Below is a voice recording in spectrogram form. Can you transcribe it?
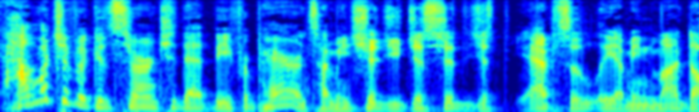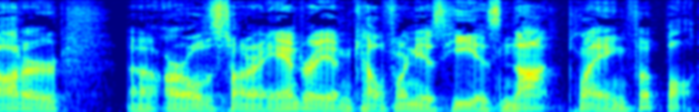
how much of a concern should that be for parents? I mean, should you just should just absolutely? I mean, my daughter. Uh, our oldest daughter Andrea in California is he is not playing football,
